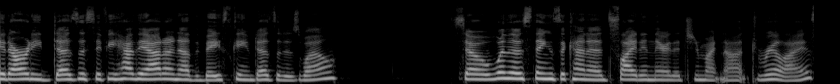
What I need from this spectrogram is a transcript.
it already does this. If you have the add on now, the base game does it as well. So one of those things that kind of slide in there that you might not realize.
